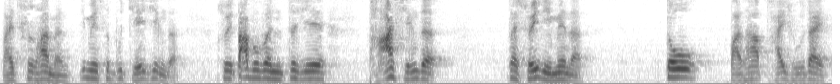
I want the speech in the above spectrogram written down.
来吃它们，因为是不洁净的。所以大部分这些爬行的在水里面的都把它排除在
